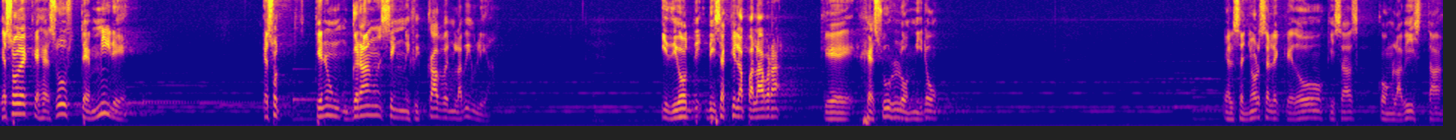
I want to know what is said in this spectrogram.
Eso de que Jesús te mire eso tiene un gran significado en la Biblia. Y Dios dice aquí la palabra que Jesús lo miró. El Señor se le quedó quizás con la vista,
